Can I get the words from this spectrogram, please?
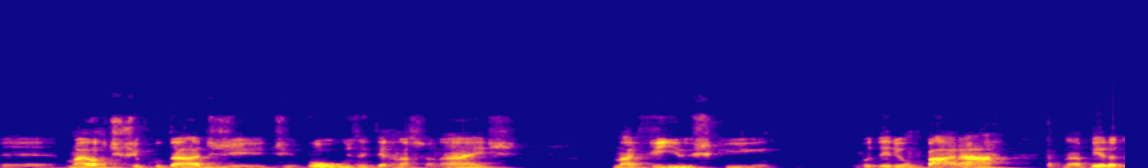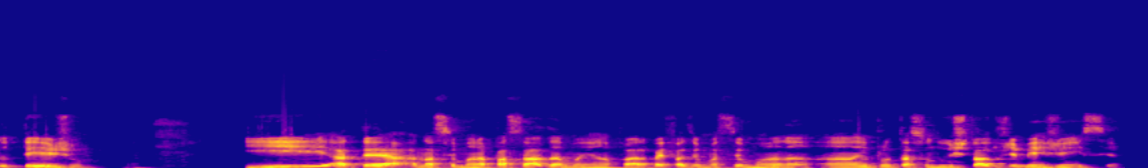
é, maior dificuldade de, de voos internacionais, navios que poderiam parar na beira do Tejo. Né? E até na semana passada, amanhã vai fazer uma semana, a implantação do estado de emergência.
